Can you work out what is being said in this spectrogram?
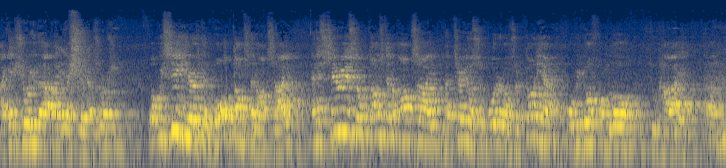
I can show you that by X-ray absorption. What we see here is the bulk tungsten oxide and a series of tungsten oxide materials supported on zirconia where we go from low to high um,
